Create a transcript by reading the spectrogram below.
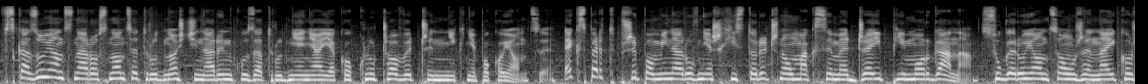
wskazując na rosnące trudności na rynku zatrudnienia jako kluczowy czynnik niepokojący. Ekspert przypomina również historyczną maksymę JP Morgana, sugerującą, że najkorzystniejsze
